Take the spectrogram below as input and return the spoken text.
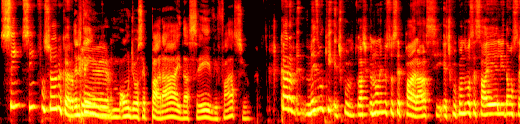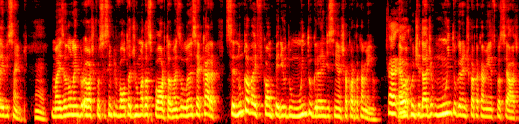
Sim, sim, funciona, cara. Ele porque- tem onde você parar e dar save fácil? Cara, mesmo que. é, Tipo, eu, acho, eu não lembro se você parasse. É tipo, quando você sai, ele dá um save sempre. Hum. Mas eu não lembro. Eu acho que você sempre volta de uma das portas. Mas o lance é, cara, você nunca vai ficar um período muito grande sem achar corta-caminho. É, É eu, uma quantidade muito grande de corta-caminhos que você acha.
